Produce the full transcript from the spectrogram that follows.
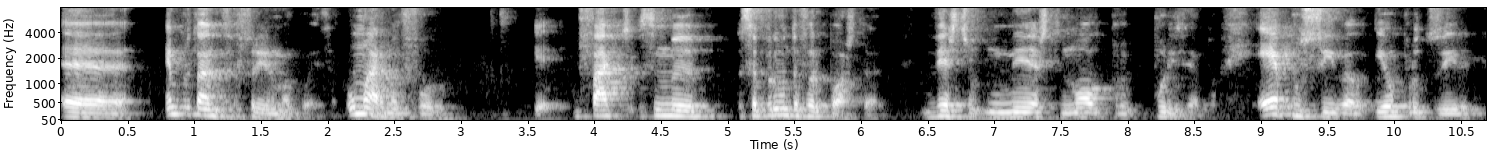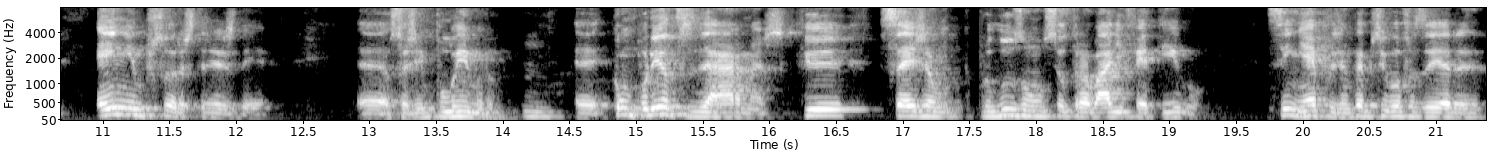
é importante referir uma coisa. Uma arma de fogo, de facto, se, me, se a pergunta for posta deste, neste molde, por, por exemplo, é possível eu produzir em impressoras 3D Uh, ou seja, em polímero, hum. componentes de armas que sejam, que produzam o seu trabalho efetivo. Sim, é, por exemplo, é possível fazer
